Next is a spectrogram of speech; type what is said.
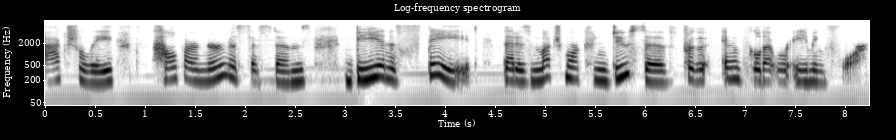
actually help our nervous systems be in a state that is much more conducive for the end goal that we're aiming for?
